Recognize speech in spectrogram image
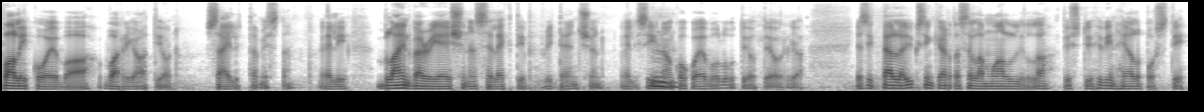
valikoivaa variaation säilyttämistä. Eli blind variation and selective retention. Eli siinä mm. on koko evoluutioteoria. Ja sitten tällä yksinkertaisella mallilla pystyy hyvin helposti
